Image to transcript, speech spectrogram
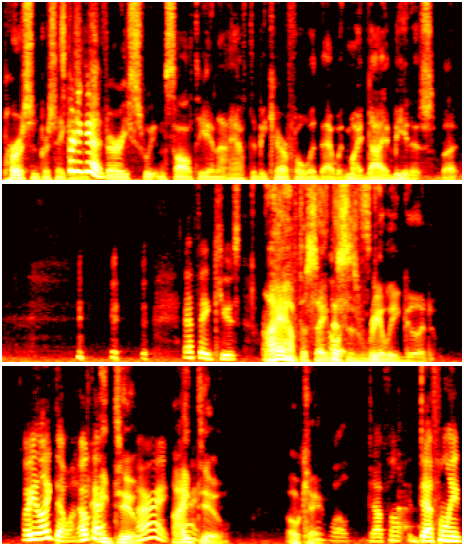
person per se. It's pretty good. very sweet and salty, and I have to be careful with that with my diabetes. But FAQs. I have to say, this wait. is really good. Oh, you like that one? Okay. I do. All right. I all right. do. Okay. Well, definitely, definitely.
